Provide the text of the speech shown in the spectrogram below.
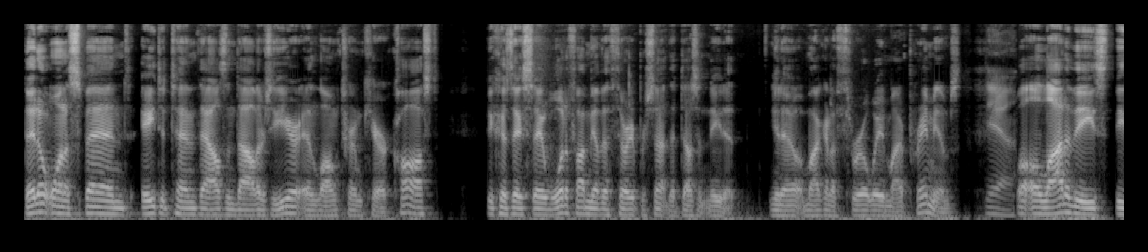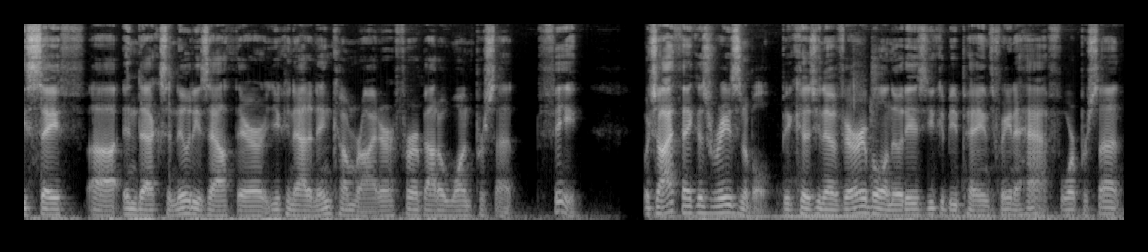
they don't want to spend eight to ten thousand dollars a year in long-term care cost because they say, well, "What if I'm the other thirty percent that doesn't need it? You know, am I going to throw away my premiums?" Yeah. Well, a lot of these these safe uh, index annuities out there, you can add an income rider for about a one percent fee, which I think is reasonable because you know variable annuities you could be paying three and a half, four percent.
